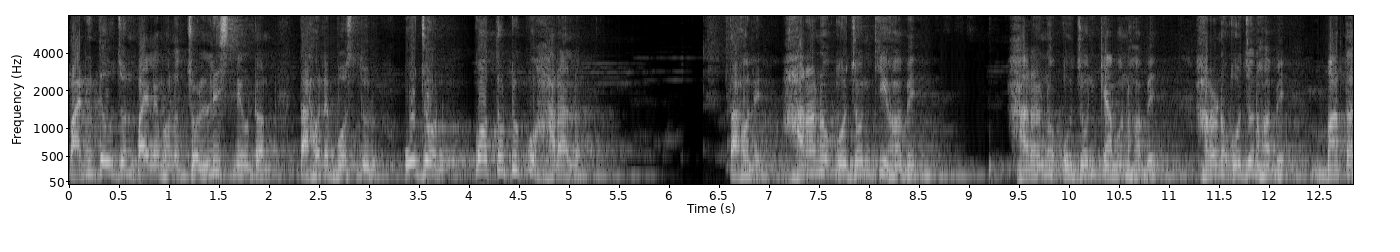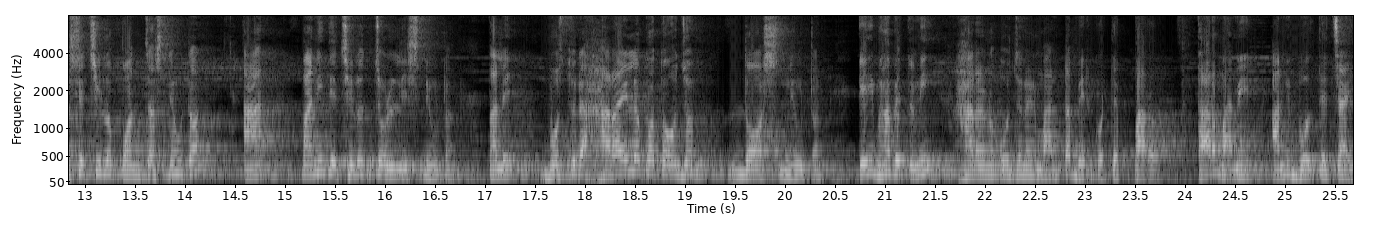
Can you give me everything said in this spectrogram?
পানিতে ওজন পাইলাম হলো চল্লিশ নিউটন, তাহলে বস্তুর ওজন কতটুকু হারালো? তাহলে হারানো ওজন কি হবে? হারানো ওজন কেমন হবে? হারানো ওজন হবে বাতাসে ছিল পঞ্চাশ নিউটন আর পানিতে ছিল চল্লিশ নিউটন। তাহলে বস্তুটা হারাইলো কত ওজন? দশ নিউটন। এইভাবে তুমি হারানো ওজনের মানটা বের করতে পারো। তার মানে আমি বলতে চাই,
